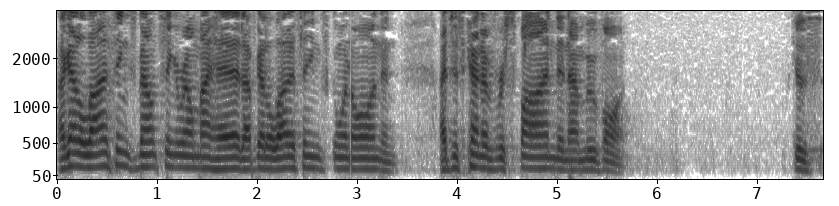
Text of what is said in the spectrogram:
I got a lot of things bouncing around my head. I've got a lot of things going on, and I just kind of respond and I move on. Because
